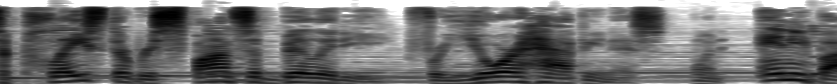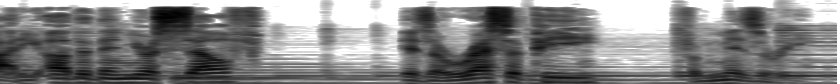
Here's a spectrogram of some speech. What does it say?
To place the responsibility for your happiness on anybody other than yourself is a recipe for misery.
